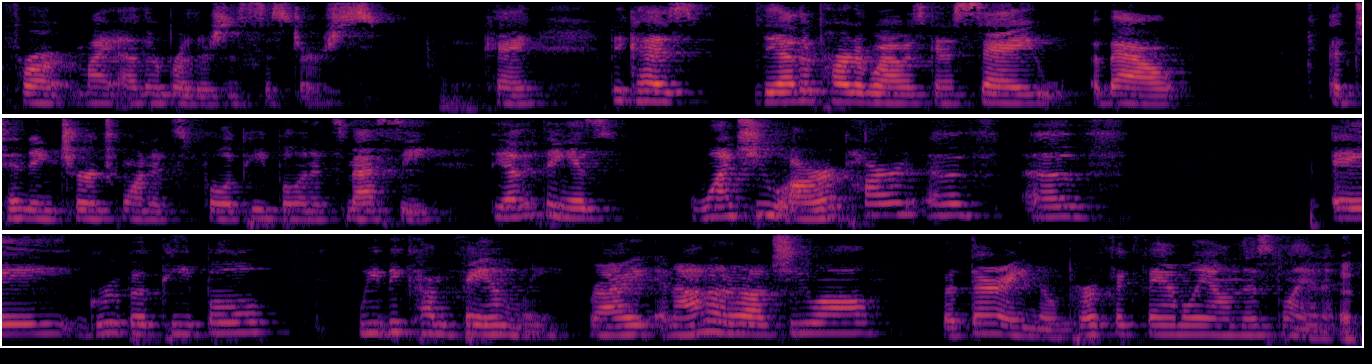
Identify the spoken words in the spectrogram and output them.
for my other brothers and sisters. Yeah. Okay? Because the other part of what I was going to say about attending church one it's full of people and it's messy. The other thing is once you are a part of of a group of people we become family right? And i don't know about you all but there ain't no perfect family on this planet.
